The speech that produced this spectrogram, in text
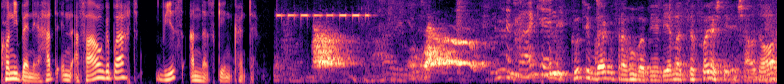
Conny Benne hat in Erfahrung gebracht, wie es anders gehen könnte. Guten Morgen. Guten Morgen, Frau Huber. Wir werden mal zur Feuerstättenschau da.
